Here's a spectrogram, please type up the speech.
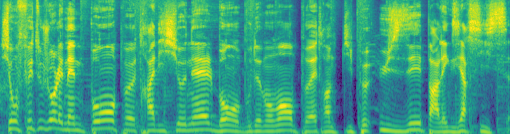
si on fait toujours les mêmes pompes traditionnelles, bon au bout d'un moment on peut être un petit peu usé par l'exercice.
